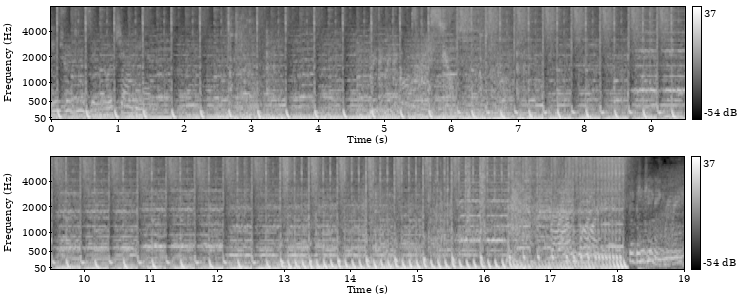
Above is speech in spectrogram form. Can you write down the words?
Introducing your champion. beginning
